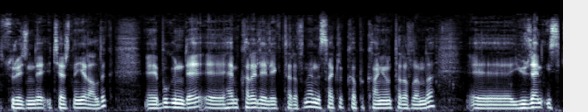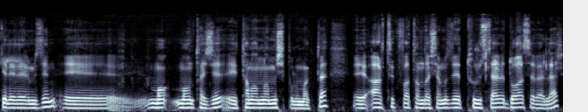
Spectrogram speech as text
sürecinde içerisinde yer aldık. E, bugün de e, hem Karalelek tarafında hem de Saklıkapı Kanyonu taraflarında e, yüzen iskelelerimizin e, mo- montajı e, tamamlanmış bulunmakta. E, artık vatandaşlarımız ve turistler ve doğa severler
